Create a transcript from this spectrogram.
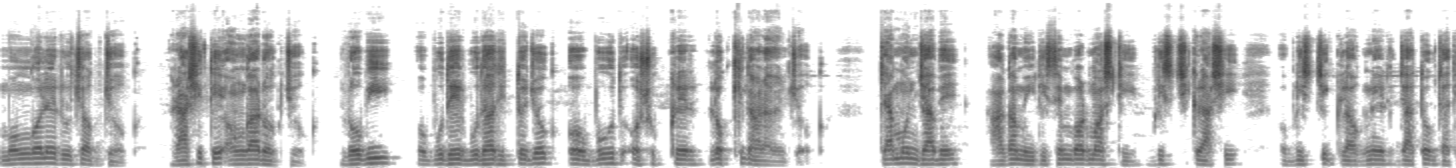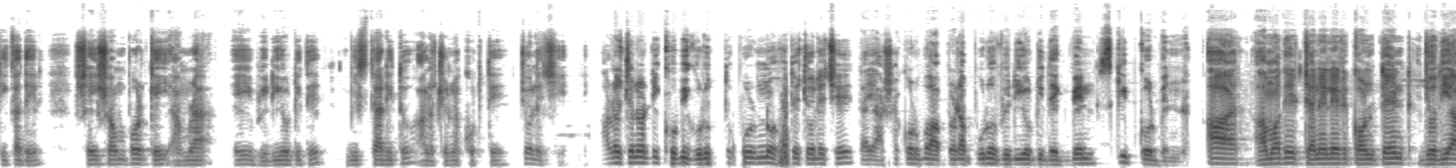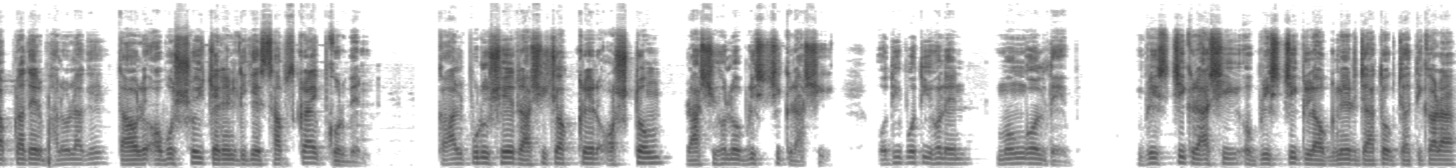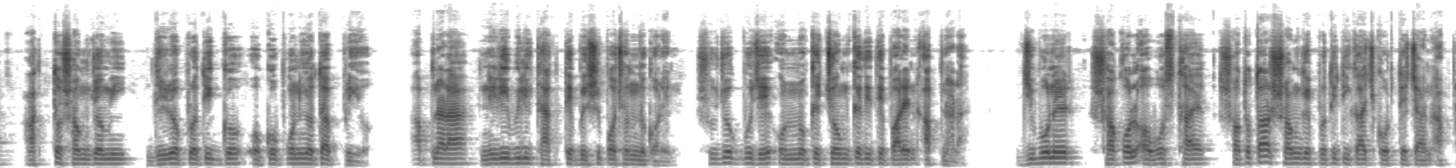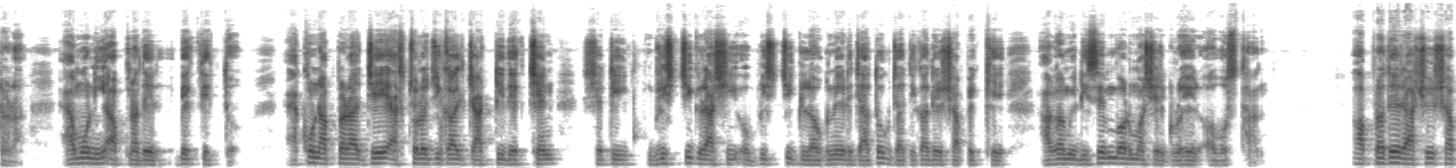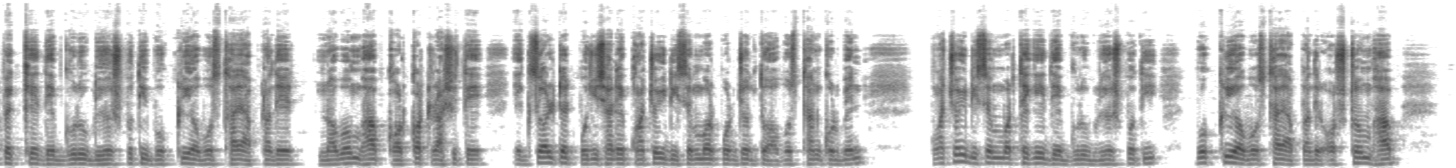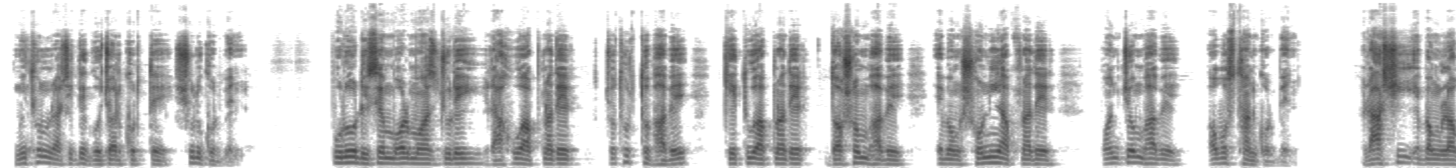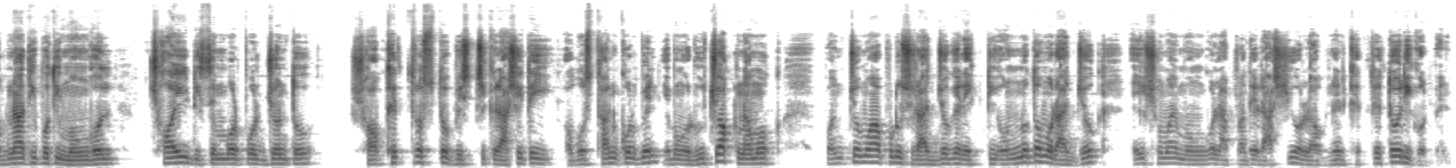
মঙ্গলের রুচক যোগ, রাশিতে অঙ্গারক যোগ, রবি ও বুধের বুধাদিত্য যোগ ও বুধ ও শুক্রের লক্ষ্মীনারায়ণ যোগ। কেমন যাবে? আগামী ডিসেম্বর মাসটি বৃশ্চিক রাশি ও বৃশ্চিক লগ্নের জাতক জাতিকাদের সেই সম্পর্কেই আমরা এই ভিডিওটিতে বিস্তারিত আলোচনা করতে চলেছি। আলোচনাটি খুবই গুরুত্বপূর্ণ হতে চলেছে, তাই আশা করব আপনারা পুরো ভিডিওটি দেখবেন, স্কিপ করবেন না। আর আমাদের চ্যানেলের কন্টেন্ট যদি আপনাদের ভালো লাগে, তাহলে অবশ্যই চ্যানেলটিকে সাবস্ক্রাইব করবেন। কালপুরুষের রাশিচক্রের অষ্টম রাশি হল বৃশ্চিক রাশি। অধিপতি হলেন মঙ্গলদেব। বৃশ্চিক রাশি ও বৃশ্চিক লগ্নের জাতক জাতিকারা আত্মসংযমী, দৃঢ়প্রতিজ্ঞ ও গোপনীয়তা প্রিয় আপনারা নিরিবিলি থাকতে বেশি পছন্দ করেন। সুযোগ বুঝে অন্যকে চমকে দিতে পারেন আপনারা। জীবনের সকল অবস্থায় সততার সঙ্গে প্রতিটি কাজ করতে চান আপনারা। এমনই আপনাদের ব্যক্তিত্ব। এখন আপনারা যে অ্যাস্ট্রোলজিক্যাল চার্টটি দেখছেন, সেটি বৃশ্চিক রাশি ও বৃশ্চিক লগ্নের জাতক জাতিকাদের সাপেক্ষে আগামী ডিসেম্বর মাসের গ্রহের অবস্থান। আপনাদের রাশির সাপেক্ষে দেবগুরু বৃহস্পতি বক্রী অবস্থায় আপনাদের নবম ভাব কর্কট রাশিতে এক্সল্টেড পজিশনে পাঁচই ডিসেম্বর পর্যন্ত অবস্থান করবেন। পাঁচই ডিসেম্বর থেকেই দেবগুরু বৃহস্পতি বক্রী অবস্থায় আপনাদের অষ্টম ভাব মিথুন রাশিতে গোচর করতে শুরু করবেন। পুরো ডিসেম্বর মাস জুড়েই রাহু আপনাদের চতুর্থভাবে কেতু আপনাদের দশমভাবে এবং শনি আপনাদের পঞ্চমভাবে অবস্থান করবেন। রাশি এবং লগ্নাধিপতি মঙ্গল ছয়ই ডিসেম্বর পর্যন্ত সক্ষেত্রস্থ বৃশ্চিক রাশিতেই অবস্থান করবেন এবং রুচক নামক পঞ্চমহাপুরুষ রাজযোগের একটি অন্যতম রাজযোগ এই সময় মঙ্গল আপনাদের রাশি ও লগ্নের ক্ষেত্রে তৈরি করবেন।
